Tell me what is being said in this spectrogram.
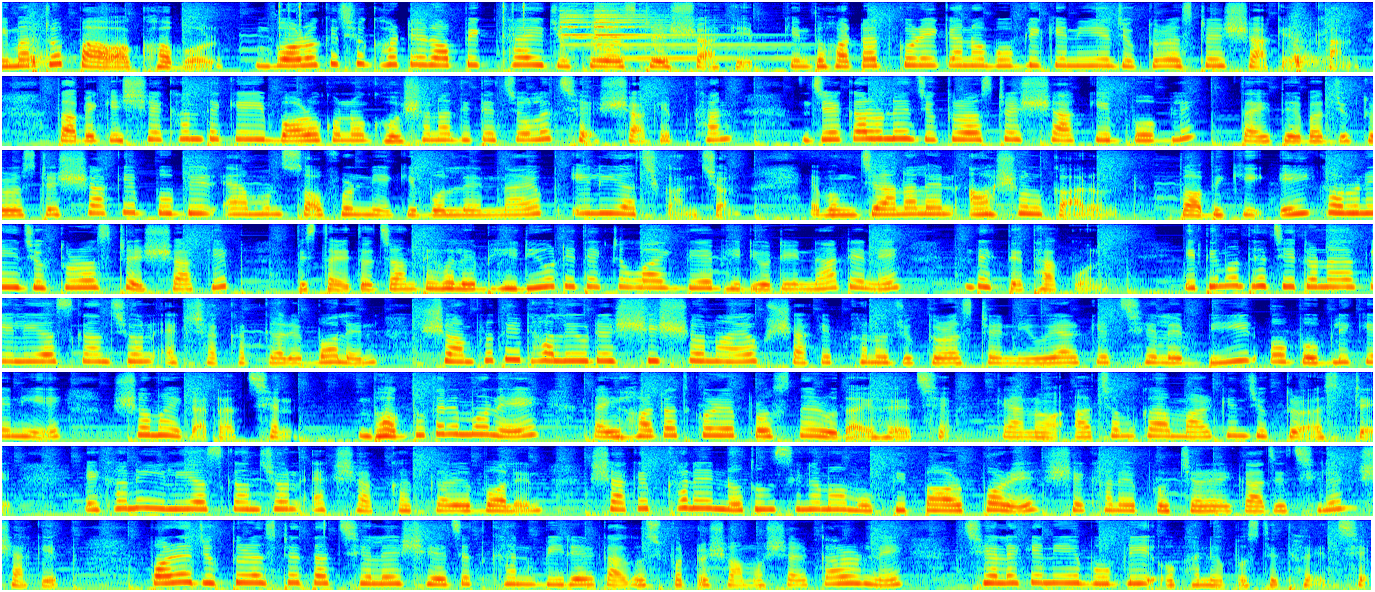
এইমাত্র পাওয়া খবর। বড় কিছু ঘটের অপেক্ষায় যুক্তরাষ্ট্রের সাকিব। কিন্তু হঠাৎ করে কেন বুবলিকে নিয়ে যুক্তরাষ্ট্রের সাকিব খান? তবে কি সেখান থেকেই বড় কোনো ঘোষণা দিতে চলেছে সাকিব খান? যে কারণে যুক্তরাষ্ট্রের সাকিব বুবলি? তাই তো এবার যুক্তরাষ্ট্রের সাকিব বুবলির এমন সফর নিয়ে কি বললেন নায়ক ইলিয়াস কাঞ্চন? এবং জানালেন আসল কারণ। তবে কি এই কারণেই যুক্তরাষ্ট্রের সাকিব? বিস্তারিত জানতে হলে ভিডিওটিতে একটা লাইক দিয়ে ভিডিওটি না টেনে দেখতে থাকুন। ইতিমধ্যে চিত্রনায়ক ইলিয়াস কাঞ্চন এক সাক্ষাৎকারে বলেন সম্প্রতি ঢালিউডের শীর্ষ নায়ক শাকিব খান ও যুক্তরাষ্ট্রের নিউ ইয়র্কের ছেলে বীর ও বুবলিকে নিয়ে সময় কাটাচ্ছেন। ভক্তদের মনে তাই হঠাৎ করে প্রশ্নের উদয় হয়েছে, কেন আচমকা মার্কিন যুক্তরাষ্ট্রে? এখানে ইলিয়াস কাঞ্চন এক সাক্ষাৎকারে বলেন, শাকিব খানের নতুন সিনেমা মুক্তি পাওয়ার পরে সেখানে প্রচারের কাজে ছিলেন শাকিব। পরে যুক্তরাষ্ট্রে তার ছেলে শেহজাদ খান বীরের কাগজপত্র সমস্যার কারণে ছেলেকে নিয়ে বুবলি ওখানে উপস্থিত হয়েছে।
